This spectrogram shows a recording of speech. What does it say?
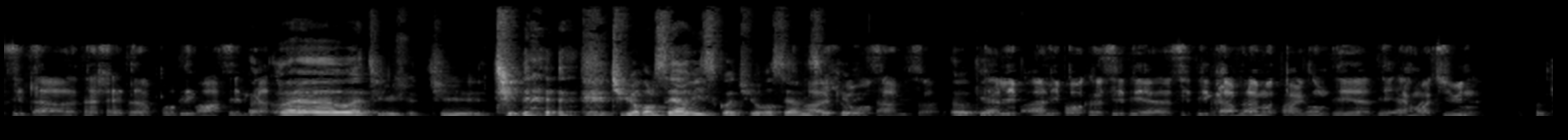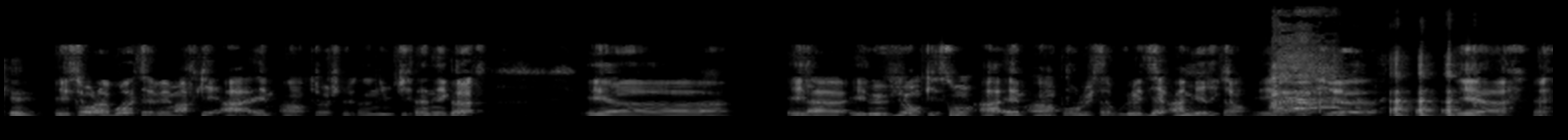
c'est de la t'achètes euh, pour débarrasser le gars. Ouais, ouais, ouais, tu, lui- tu, tu, tu lui rends le service, quoi. Tu lui rends service. Ouais, je le rends service. ouais. À l'ép- à l'époque, c'était euh, c'était grave la mode, par exemple, des, des Air Max 1. ok. Et sur la boîte, il y avait marqué AM1. Tu vois, je te donne une petite anecdote. Et, euh, et, la, et le vieux en question, AM1, pour lui, ça voulait dire américain. Et, euh, et, euh,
